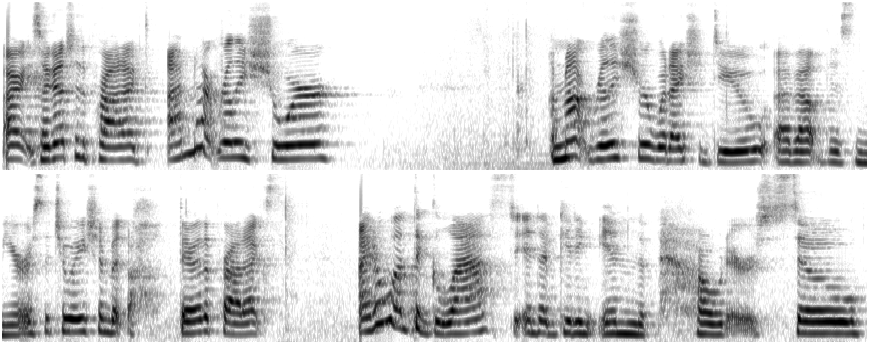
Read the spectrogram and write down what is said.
All right, so I got to the product. I'm not really sure. I'm not really sure what I should do about this mirror situation, but oh, there are the products. I don't want the glass to end up getting in the powders, so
